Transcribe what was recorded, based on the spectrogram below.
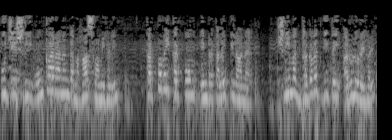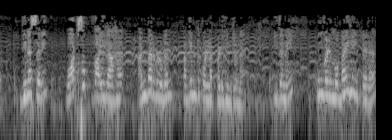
பூஜ்ய ஸ்ரீ ஓங்காரானந்த மகா சுவாமிகளின் கற்பவை கற்போம் என்ற தலைப்பிலான ஸ்ரீமத் பகவத்கீதை அருளுரைகள் தினசரி வாட்ஸ்அப் வாயிலாக அன்பர்களுடன் பகிர்ந்து கொள்ளப்படுகின்றன. இதனை உங்கள் மொபைலில் பெற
